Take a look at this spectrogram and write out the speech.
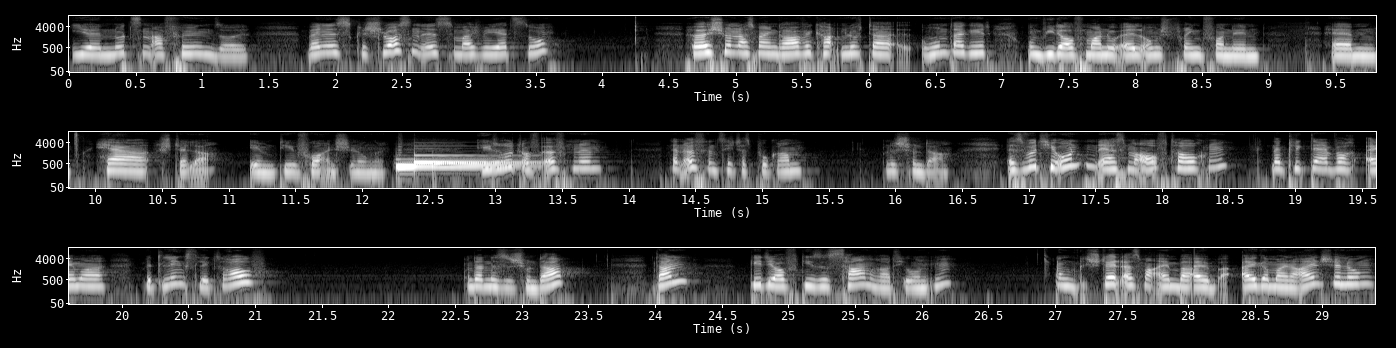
ihr Nutzen erfüllen soll. Wenn es geschlossen ist, zum Beispiel jetzt so, höre ich schon, dass mein Grafikkartenlüfter runtergeht und wieder auf manuell umspringt von den ähm, Hersteller, eben die Voreinstellungen. Ihr drückt auf Öffnen, dann öffnet sich das Programm und ist schon da. Es wird hier unten erstmal auftauchen, dann klickt ihr einfach einmal mit Linksklick drauf und dann ist es schon da. Dann geht ihr auf dieses Zahnrad hier unten und stellt erstmal ein bei allgemeine Einstellungen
